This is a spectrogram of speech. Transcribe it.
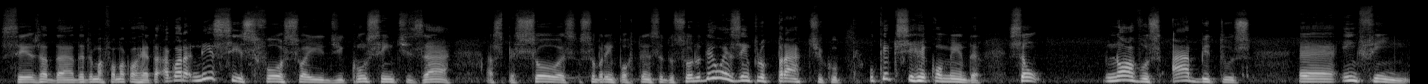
seja dada de uma forma correta. Agora, nesse esforço aí de conscientizar as pessoas sobre a importância do sono, dê um exemplo prático. O que, que se recomenda? São novos hábitos é, enfim,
